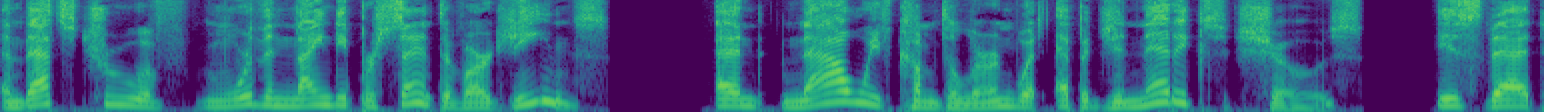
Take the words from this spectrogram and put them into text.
And that's true of more than 90% of our genes. And now we've come to learn what epigenetics shows is that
